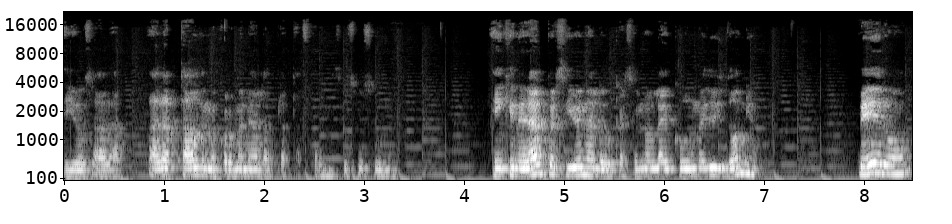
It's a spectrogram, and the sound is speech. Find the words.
ellos adap adaptados de mejor manera a las plataformas. Eso es uno. En general perciben a la educación online como un medio idóneo, pero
